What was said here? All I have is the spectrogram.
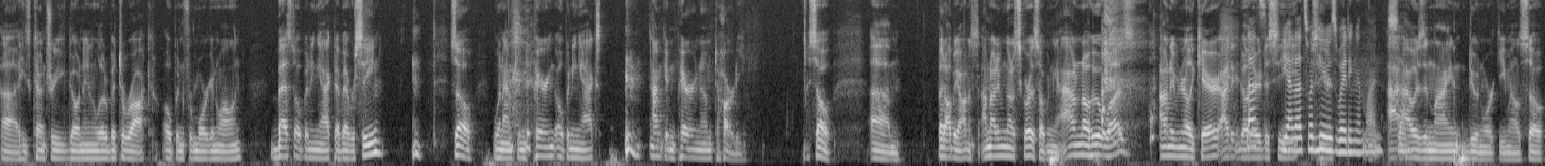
uh, he's country, going in a little bit to rock. Open for Morgan Wallen, best opening act I've ever seen. So when I'm comparing opening acts, I'm comparing them to Hardy. So, um, but I'll be honest, I'm not even going to score this opening. act. I don't know who it was. I don't even really care. I didn't go there to see. Yeah, that's when he was waiting in line. So. I, I was in line doing work emails, so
